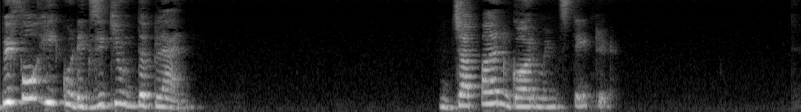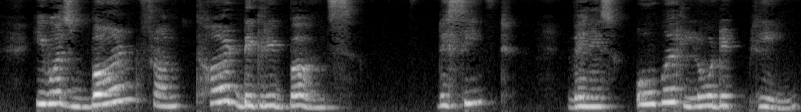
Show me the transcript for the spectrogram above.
Before he could execute the plan, Japan government stated he was burned from third degree burns received when his overloaded plane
